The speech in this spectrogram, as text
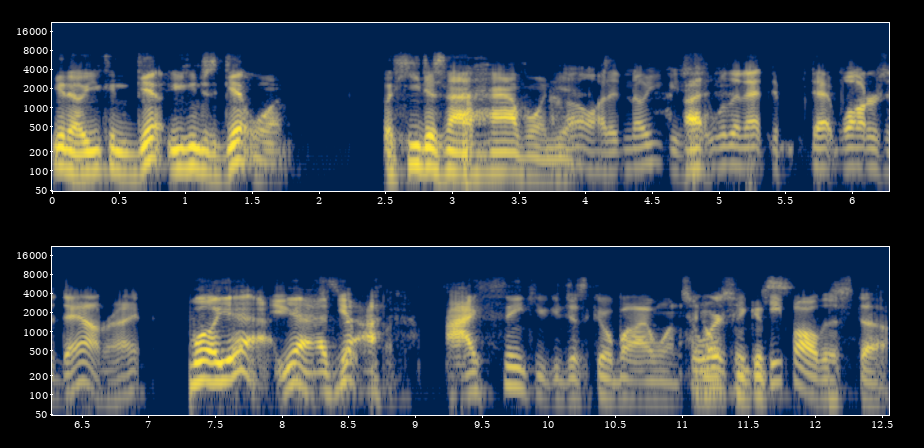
You know, you can get you can just get one, but he does not have one yet. Oh, I didn't know you could. I- well, then that that waters it down, right? Well, yeah, You yeah. Not, one. I think you could just go buy one. So I where's he keep all this stuff?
